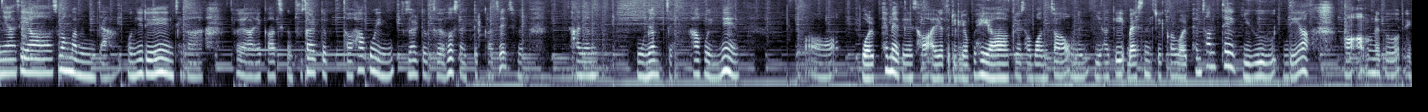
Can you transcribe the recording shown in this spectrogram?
안녕하세요. 수박맘입니다. 오늘은 제가 저희 아이가 지금 두 살 때부터 하고 있는 두 살 때부터 여섯 살 때까지 지금 4년, 5년째 하고 있는 어, 월팸에 대해서 알려드리려고 해요. 그래서 먼저 오늘 이야기 말씀드릴 건 월팸 선택 이유인데요. 어, 아무래도 이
